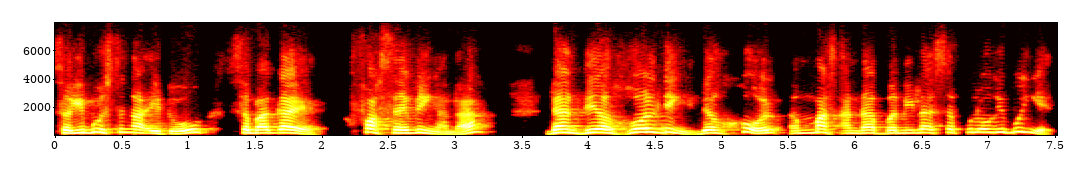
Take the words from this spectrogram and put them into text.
seribu setengah itu sebagai force saving anda dan dia holding, dia hold emas anda bernilai RM10,000.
